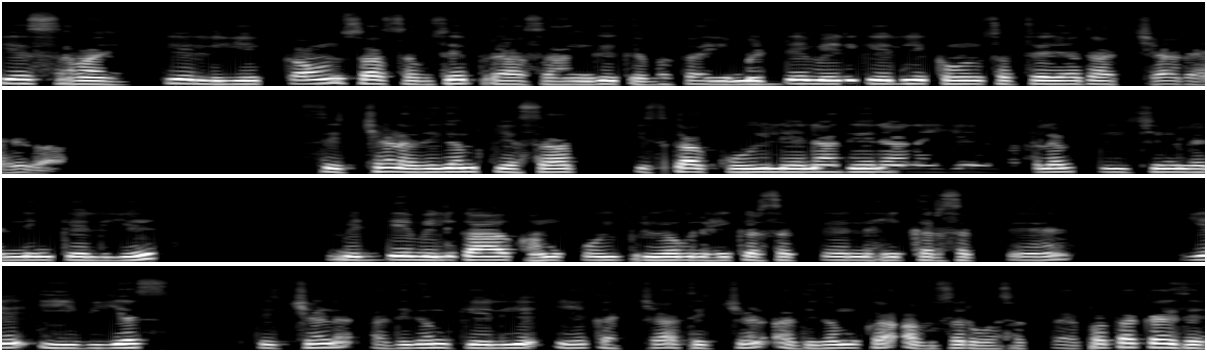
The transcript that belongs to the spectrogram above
के समय के लिए कौन सा सबसे प्रासंगिक है? बताइए मिड डे मील के लिए कौन सबसे ज़्यादा अच्छा रहेगा? शिक्षण अधिगम के साथ इसका कोई लेना देना नहीं है। मतलब टीचिंग लर्निंग के लिए मिड डे मील का हम कोई प्रयोग नहीं कर सकते, नहीं कर सकते हैं। ये ई बी एस शिक्षण अधिगम के लिए एक अच्छा शिक्षण अधिगम का अवसर हो सकता है। पता कैसे?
